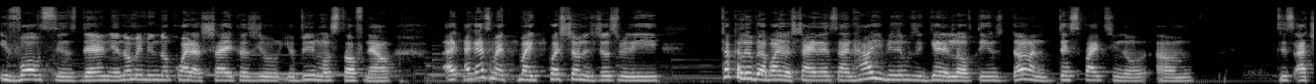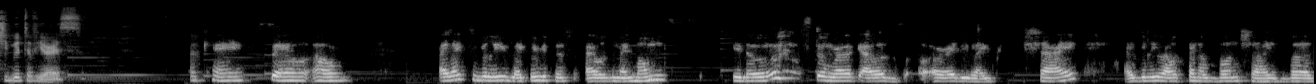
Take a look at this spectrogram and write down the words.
evolved since then. You're not maybe not quite as shy because you you're doing more stuff now. I, I guess my my question is just really talk a little bit about your shyness and how you've been able to get a lot of things done despite you know um this attribute of yours. Okay, so um, I like to believe, like maybe since I was my mom's, you know, stomach, I was already like shy. I believe I was kind of born shy, but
